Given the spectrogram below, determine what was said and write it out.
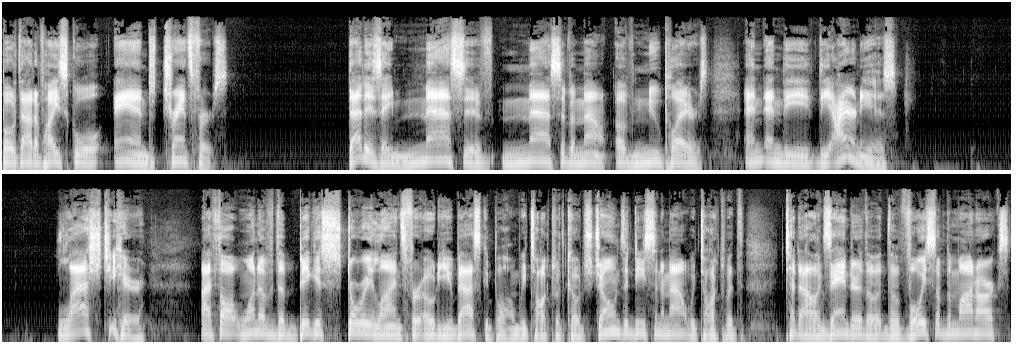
both out of high school and transfers. That is a massive, massive amount of new players. And and the the irony is last year, I thought one of the biggest storylines for ODU basketball, and we talked with Coach Jones a decent amount. We talked with Ted Alexander, the, the voice of the Monarchs.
